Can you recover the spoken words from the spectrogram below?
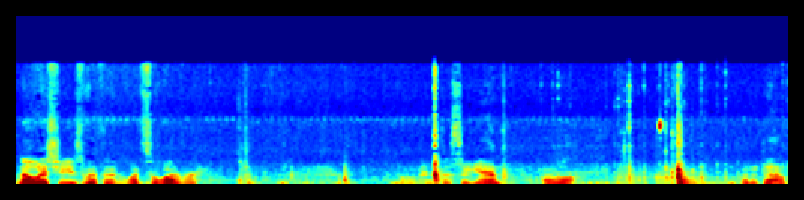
No issues with it whatsoever. I'll hit this again, pedal, and put it down.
